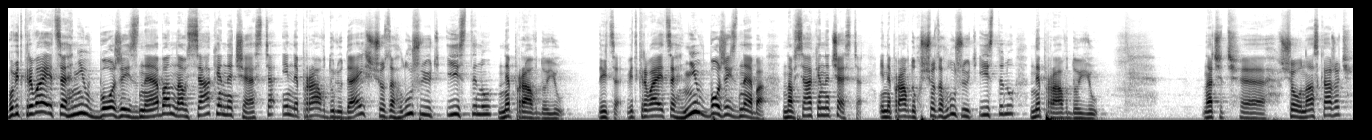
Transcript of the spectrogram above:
Бо відкривається гнів Божий з неба на всяке нечестя і неправду людей, що заглушують істину неправдою. Дивіться, відкривається гнів Божий з неба на всяке нечестя і неправду, що заглушують істину неправдою. Значить, е, що у нас кажуть?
